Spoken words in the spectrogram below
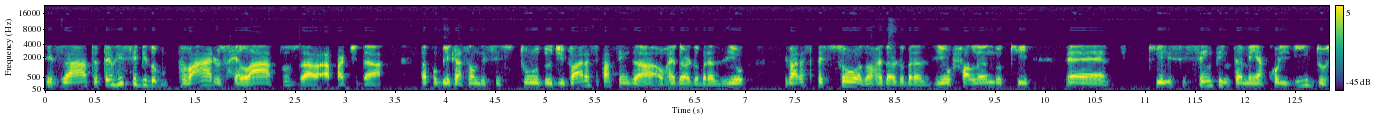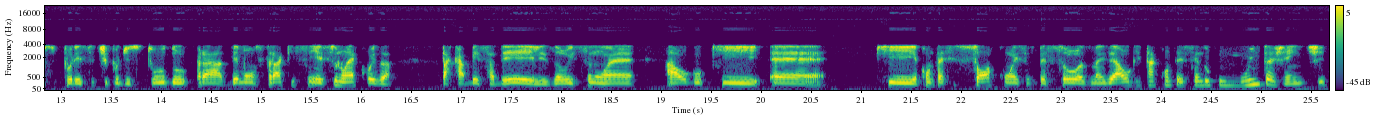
Exato. Eu tenho recebido vários relatos a, a partir da, da publicação desse estudo de várias pacientes ao redor do Brasil várias pessoas ao redor do Brasil falando que, é, que eles se sentem também acolhidos por esse tipo de estudo para demonstrar que sim, isso não é coisa da cabeça deles ou isso não é algo que é, que acontece só com essas pessoas, mas é algo que está acontecendo com muita gente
